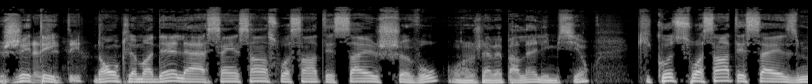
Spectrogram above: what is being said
GT. Donc, le modèle à 576 chevaux, je l'avais parlé à l'émission, qui coûte 76 000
